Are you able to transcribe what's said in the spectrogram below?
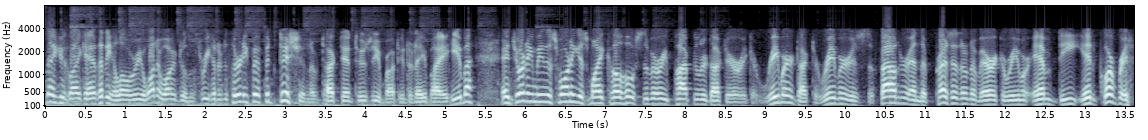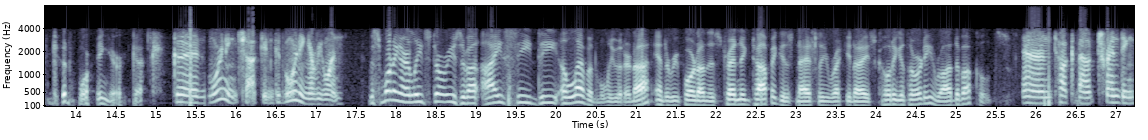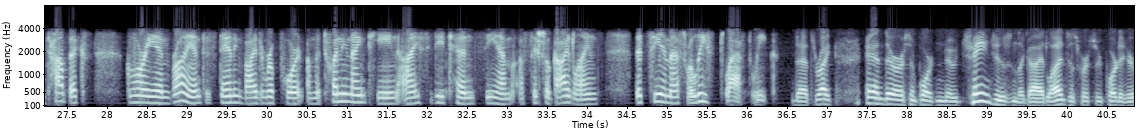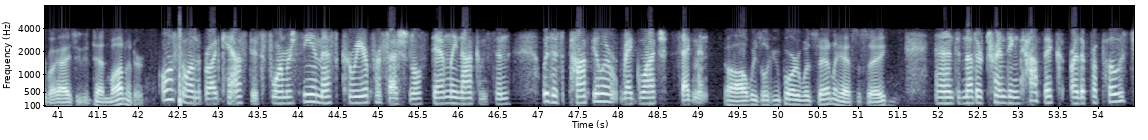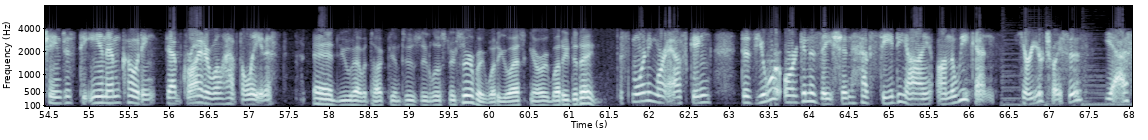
Thank you, Mike Anthony. Hello, everyone, and welcome to the 335th edition of Talk 10 Tuesday, brought to you today by AHIMA. And joining me this morning is my co-host, the very popular Dr. Erica Remer. Dr. Remer is the founder and the president of Erica Remer MD Incorporated. Good morning, Erica. Good morning, Chuck, and good morning, everyone. This morning, our lead story is about ICD 11, believe it or not, and to report on this trending topic is nationally recognized coding authority, Rhonda Buckholtz. And talk about trending topics. Gloria Bryant is standing by to report on the 2019 ICD 10 CM official guidelines that CMS released last week. That's right. And there are some important new changes in the guidelines, as first reported here by ICD 10 Monitor. Also on the broadcast is former CMS career professional Stanley Nachimson with his popular RegWatch segment. Always looking forward to what Stanley has to say. And another trending topic are the proposed changes to E&M coding. Deb Grider will have the latest. And you have a Talk 10 Tuesday listener survey. What are you asking everybody today? This morning we're asking Does your organization have CDI on the weekends? Here are your choices yes,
